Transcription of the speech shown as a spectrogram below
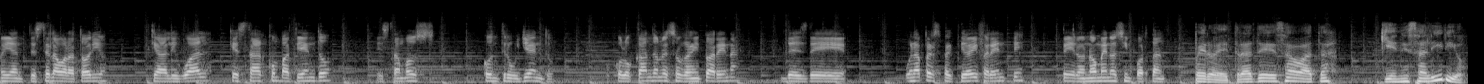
mediante este laboratorio, que al igual que estar combatiendo, estamos contribuyendo colocando nuestro granito de arena desde una perspectiva diferente, pero no menos importante. Pero detrás de esa bata, ¿quién es Alirio?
